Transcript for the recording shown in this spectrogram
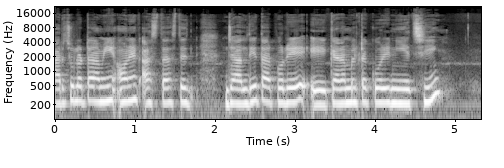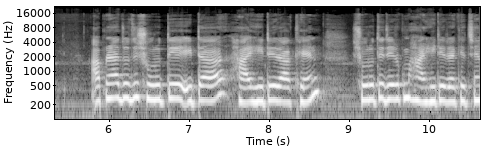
আর চুলাটা আমি অনেক আস্তে আস্তে জাল দিয়ে তারপরে এই ক্যারামেলটা করে নিয়েছি। আপনারা যদি শুরুতে এটা হাই হিটে রাখেন, শুরুতে যেরকম হাই হিটে রেখেছেন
